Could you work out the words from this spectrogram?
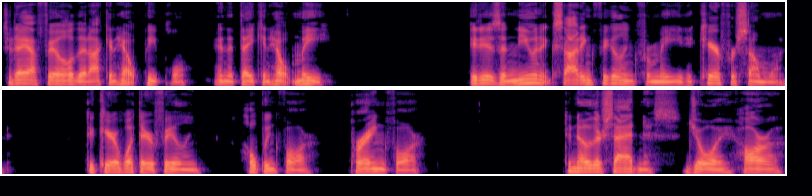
Today I feel that I can help people and that they can help me. It is a new and exciting feeling for me to care for someone, to care what they're feeling, hoping for, praying for. To know their sadness, joy, horror,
